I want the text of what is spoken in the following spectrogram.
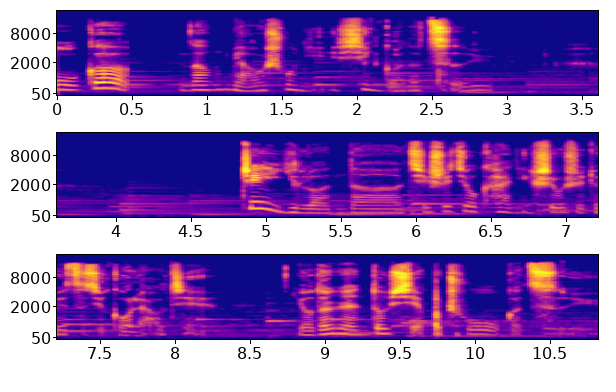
五个能描述你性格的词语。这一轮呢，其实就看你是不是对自己够了解。有的人都写不出五个词语，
